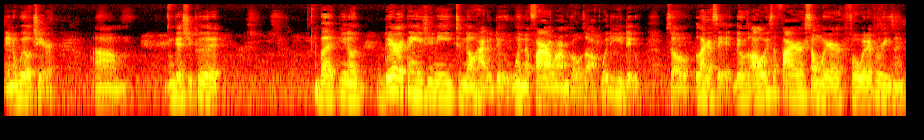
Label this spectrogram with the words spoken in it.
in a wheelchair. Um, I guess you could. But you know, there are things you need to know how to do when the fire alarm goes off. What do you do? So, like I said, there was always a fire somewhere for whatever reason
